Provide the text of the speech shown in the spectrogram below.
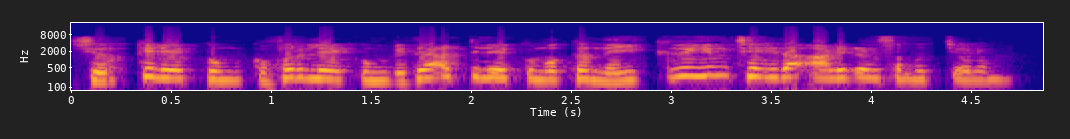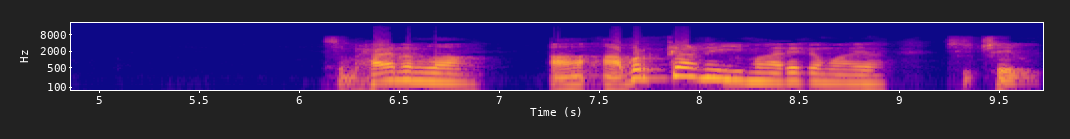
ഷിർക്കിലേക്കും കുഫറിലേക്കും വിദാത്തിലേക്കും ഒക്കെ നയിക്കുകയും ചെയ്ത ആളുകൾ സംബന്ധിച്ചോളം സുബാനല്ല അവർക്കാണ് ഈ മാരകമായ ശിക്ഷയുള്ളത്.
